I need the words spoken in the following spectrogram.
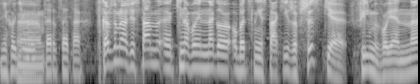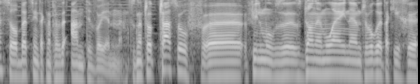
Nie chodziły E, w tercetach. w każdym razie stan e, kina wojennego obecny jest taki, że wszystkie filmy wojenne są obecnie tak naprawdę antywojenne. To znaczy od czasów e, filmów z, z Johnem Wayne'em, czy w ogóle takich e,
